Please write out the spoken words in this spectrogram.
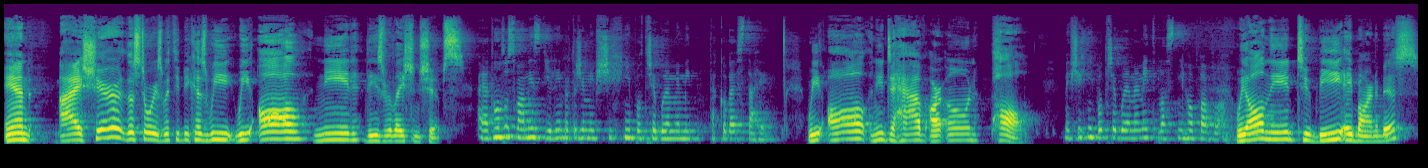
And I share those stories with you because we we all need these relationships. A já tohle s vámi sdílím, protože my všichni potřebujeme mít takové vztahy. We all need to have our own Paul. My všichni potřebujeme mít vlastního Pavla. We all need to be a Barnabas,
